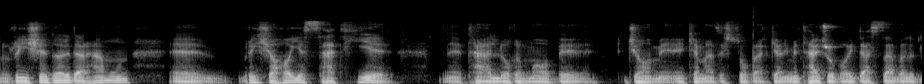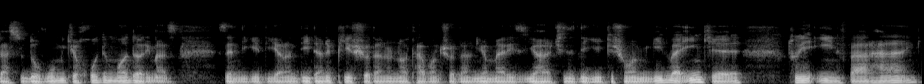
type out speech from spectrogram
ریشه داره در همون ریشه های سطحی تعلق ما به جامعه که ازش صحبت کردیم تجربه های دست اول و دست دومی که خود ما داریم از زندگی دیگران دیدن پیر شدن و ناتوان شدن یا مریضی یا هر چیز دیگه که شما میگید و اینکه توی این فرهنگ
